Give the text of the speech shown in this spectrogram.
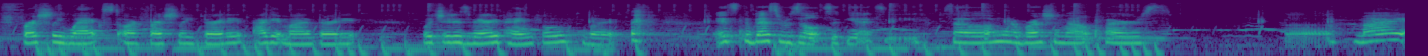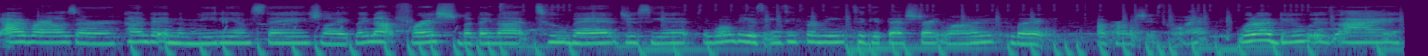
freshly waxed or freshly threaded. I get mine threaded, which it is very painful, but it's the best results if you ask me. So I'm gonna brush them out first. My eyebrows are kind of in the medium stage. Like, they not fresh, but they not too bad just yet. It won't be as easy for me to get that straight line, but I promise you it's gonna happen. What I do is I,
